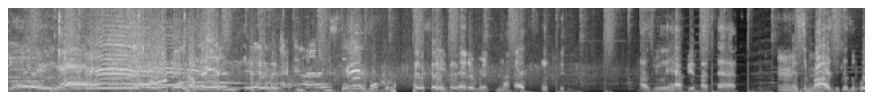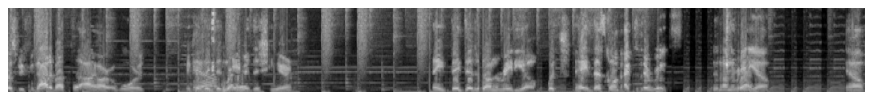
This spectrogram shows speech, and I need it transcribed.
Yay! Recognized. They better recognize. they better recognize. I was really happy about that. And surprised because of course we forgot about the iHeart Awards because Yeah. they didn't air this year. They they did it on the radio, which hey, that's going back to their roots. Did it on the Right. radio. Yep.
